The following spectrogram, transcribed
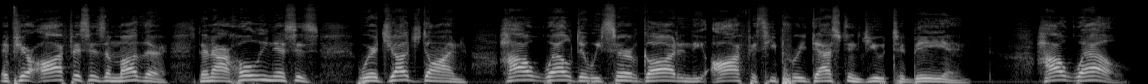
If your office is a mother, then our holiness is we're judged on how well do we serve God in the office He predestined you to be in. How well.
